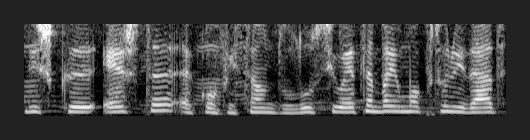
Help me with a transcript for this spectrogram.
diz que esta, a confissão de Lúcio, é também uma oportunidade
